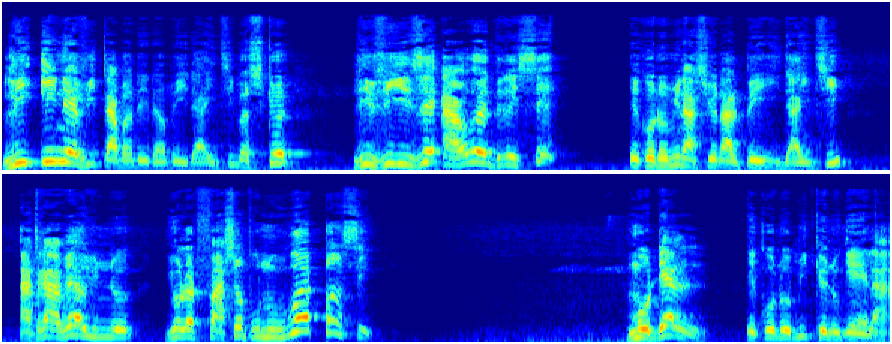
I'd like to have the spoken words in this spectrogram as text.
révolution, l'inévitable dans le pays d'Haïti, parce que, l'y visait à redresser l'économie nationale pays d'Haïti, à travers une, une autre façon pour nous repenser modèle économique que nous gagnons là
